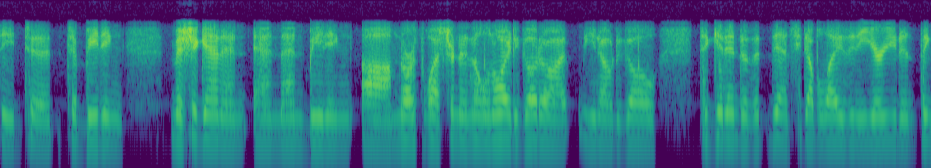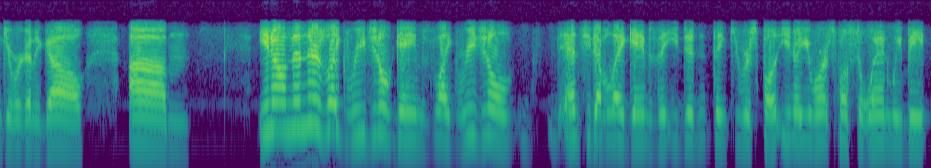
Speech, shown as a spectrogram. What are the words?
seed to to beating Michigan and and then beating um Northwestern and Illinois to go to a you know to go to get into the, NCAA's in a year you didn't think you were going to go. Um you know, and then there's like regional games, like regional NCAA games that you didn't think you were supposed, you know, you weren't supposed to win. We beat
